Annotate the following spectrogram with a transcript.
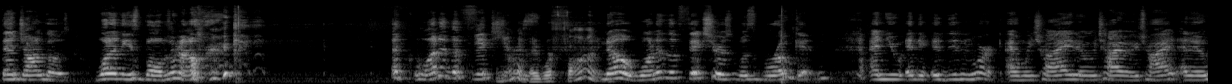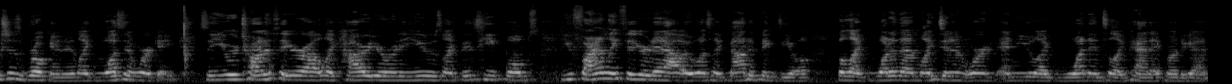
Then John goes, one of these bulbs are not working. Like, one of the No, fixtures. they were fine. No, one of the fixtures was broken, and you and it, it didn't work. And we tried and we tried and we tried, and it was just broken. It like wasn't working. So you were trying to figure out like how you were gonna use like these heat bulbs. You finally figured it out. It was like not a big deal, but like one of them like didn't work, and you like went into like panic mode again,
